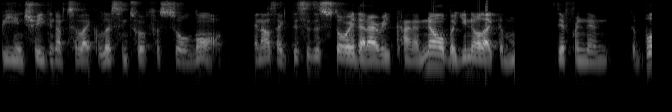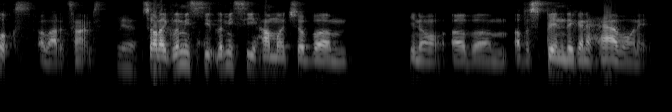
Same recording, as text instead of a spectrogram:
be intrigued enough to like listen to it for so long. And I was like, this is a story that I already kind of know, but you know, like the movie is different than the books a lot of times. Yeah. So like, let me see, let me see how much of um, you know, of um, of a spin they're gonna have on it,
